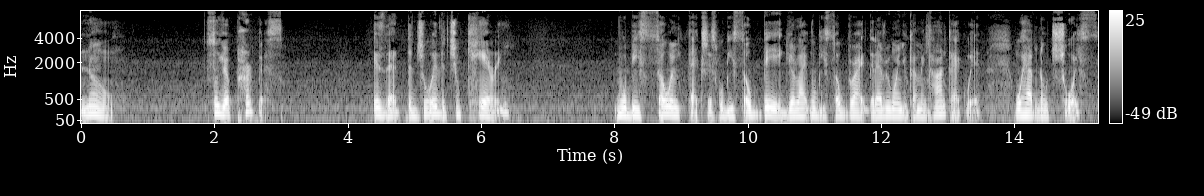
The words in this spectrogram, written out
No. So your purpose is that the joy that you carry will be so infectious, will be so big, your light will be so bright that everyone you come in contact with will have no choice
